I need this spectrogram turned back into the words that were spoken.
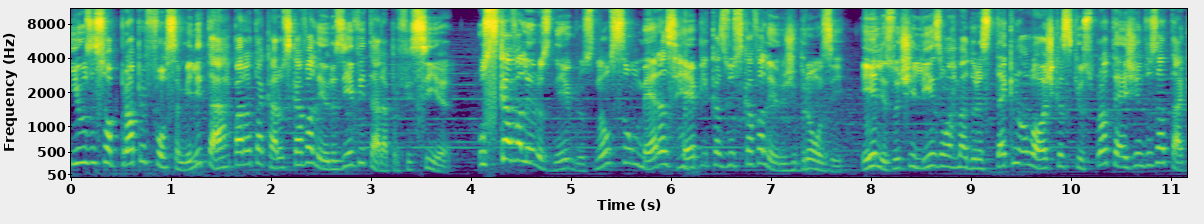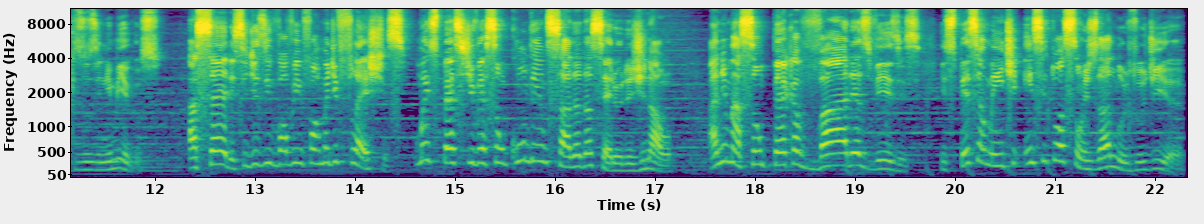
e usa sua própria força militar para atacar os Cavaleiros e evitar a profecia. Os Cavaleiros Negros não são meras réplicas dos Cavaleiros de Bronze. Eles utilizam armaduras tecnológicas que os protegem dos ataques dos inimigos. A série se desenvolve em forma de flashes, uma espécie de versão condensada da série original. A animação peca várias vezes, especialmente em situações da luz do dia.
